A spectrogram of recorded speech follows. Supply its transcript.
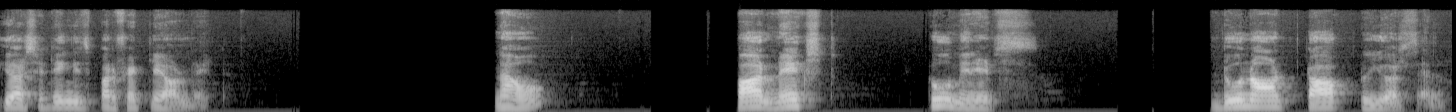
you are sitting is perfectly all right. Now, for next two minutes, do not talk to yourself.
